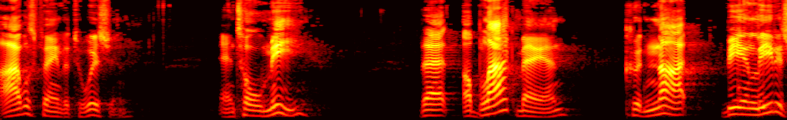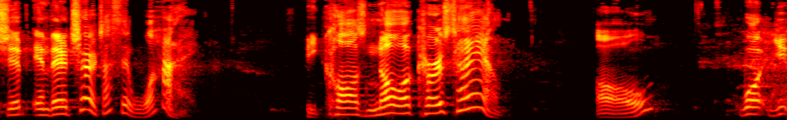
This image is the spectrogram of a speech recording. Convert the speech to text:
I was paying the tuition and told me that a black man could not be in leadership in their church. I said, Why? Because Noah cursed Ham. Oh? Well, you,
